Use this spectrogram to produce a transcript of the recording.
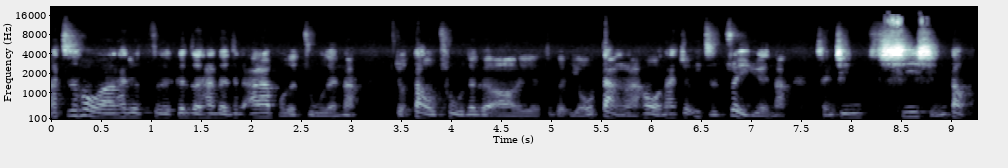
那之后啊，他就这个跟着他的这个阿拉伯的主人呐。就到处这个哦，也这个游荡，然后他就一直最远呐，曾经西行到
